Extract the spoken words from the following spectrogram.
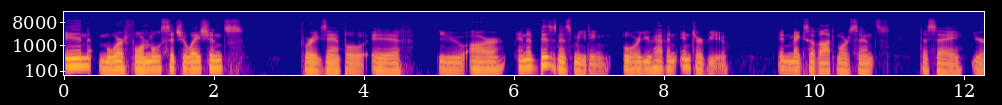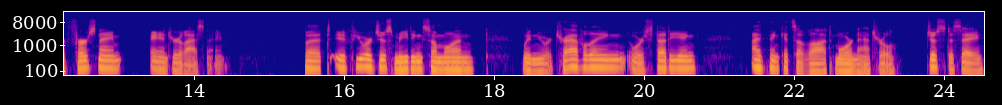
In more formal situations, for example, if you are in a business meeting or you have an interview, it makes a lot more sense to say your first name and your last name. But if you are just meeting someone when you are traveling or studying, I think it's a lot more natural just to say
